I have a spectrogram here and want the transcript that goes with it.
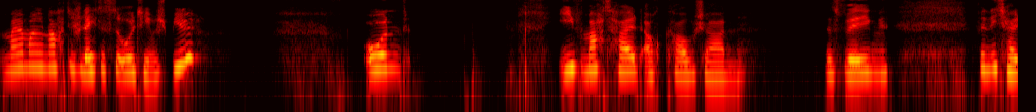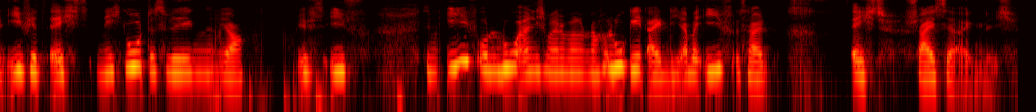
meiner Meinung nach die schlechteste Ulti im Spiel. Und Eve macht halt auch kaum Schaden. Deswegen finde ich halt Eve jetzt echt nicht gut. Deswegen, ja, ist Eve sind Eve und Lu eigentlich meiner Meinung nach. Lu geht eigentlich, aber Eve ist halt echt scheiße eigentlich.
